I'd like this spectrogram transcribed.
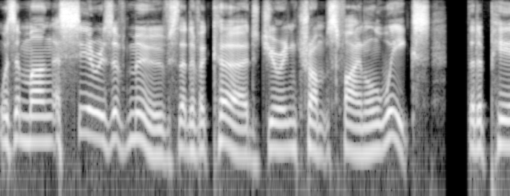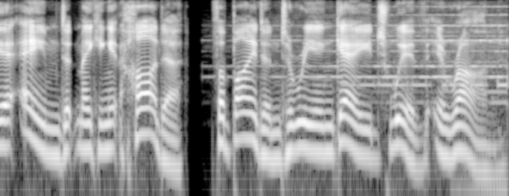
was among a series of moves that have occurred during Trump's final weeks that appear aimed at making it harder for Biden to re engage with Iran.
